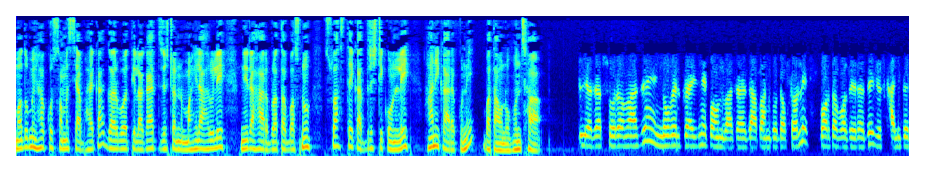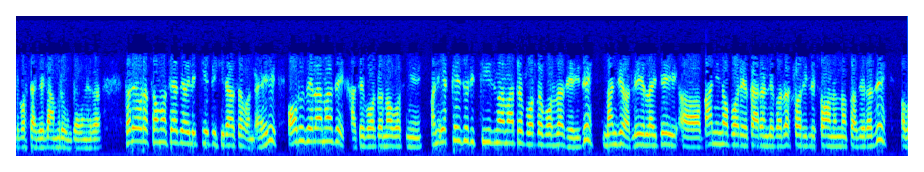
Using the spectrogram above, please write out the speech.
मधुमेहको समस्या भएका गर्भवती लगायत ज्येष्ठ महिलाहरूले निराहार व्रत बस्नु स्वास्थ्यका दृष्टिकोणले हानिकारक हुने बताउनुहुन्छ। दुई हजार सोह्रमा चाहिँ नोबेल प्राइज नै पाउनु भएको छ जापानको डक्टरले। व्रत बसेर चाहिँ जस खाली पेट बस्दाखेरि राम्रो हुन्छ भनेर तर एउटा समस्या चाहिँ अहिले के देखिरहेको छ भन्दाखेरि अरू बेलामा चाहिँ खासै व्रत नबस्ने अनि एकैचोटि चिजमा मात्र व्रत बस्दाखेरि चाहिँ मान्छेहरूले यसलाई चाहिँ बानी नपरेको कारणले गर्दा शरीरले सहन नसकेर चाहिँ अब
